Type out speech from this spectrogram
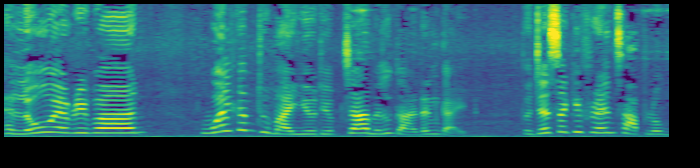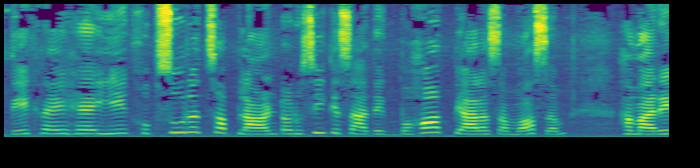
Hello everyone welcome to my YouTube channel garden guide तो जैसा कि फ्रेंड्स आप लोग देख रहे हैं, ये खूबसूरत सा प्लांट और उसी के साथ एक बहुत प्यारा सा मौसम हमारे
